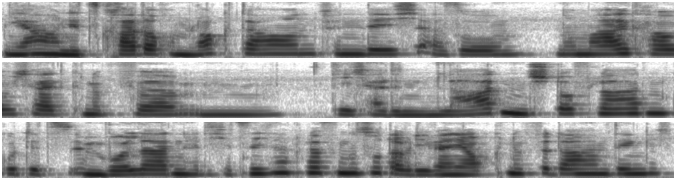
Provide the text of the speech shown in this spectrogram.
Ja, und jetzt gerade auch im Lockdown finde ich, also normal kaufe ich halt Knöpfe, hm, gehe ich halt in den Laden, Stoffladen. Gut, jetzt im Wollladen hätte ich jetzt nicht nach Knöpfen gesucht, aber die wären ja auch Knöpfe da haben, denke ich.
